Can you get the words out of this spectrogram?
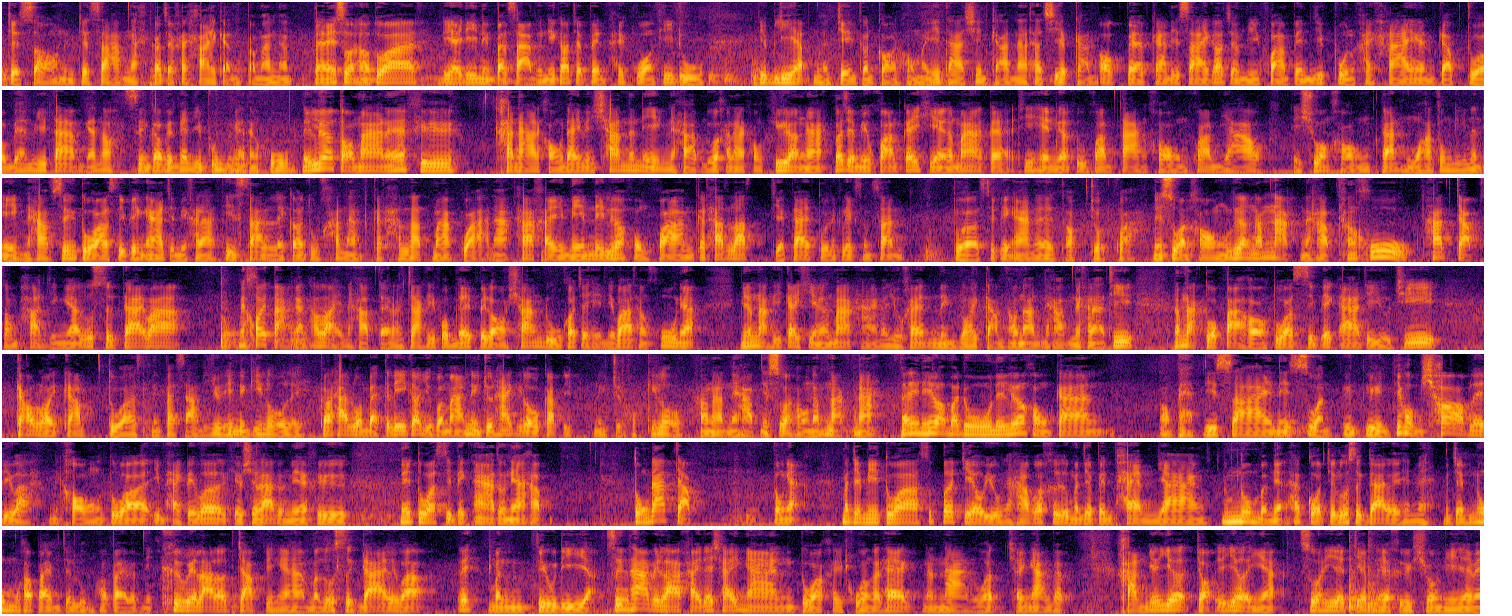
172 173 นะ ก็จะคล้ายๆกันประมาณนั้น แต่ในส่วนของตัว DID 183 ตัวนี้ก็จะเป็นไขควงที่ดูเรียบๆ เหมือนเจนก่อนๆ ของ m a g i t a เช่นกันนะ ถ้าเทียบกัน ออกแบบการดีไซน์ก็จะมีความเป็นญี่ปุ่นคล้ายๆ กันกับตัวแบรนด์ m a g i t a เหมือนกันเนาะ ซึ่งก็เป็นแบรนด์ญี่ปุ่นเหมือนกันทั้งคู่ ในเรื่องต่อมานะก็คือ ขนาดของ Dimension นั่นเองนะครับหรือว่าขนาดของเครื่องนะก็จะมีความใกล้เคียงกันมาก แต่ที่เห็นก็คือความต่างของความยาวในช่วงของด้านหัวตรงนี้นั่นเองนะครับ ซึ่งตัว 10XR จะมีขนาดที่สั้น และก็ดูขนาดกระทัดรัดมากกว่านะ ถ้าใครเน้นในเรื่องของความกระทัดรัดอยากได้ตัวเล็กๆ สั้นๆ ตัว 10XR น่าจะตอบโจทย์กว่า ในส่วนของเรื่องน้ำหนักนะครับ ทั้งคู่ถ้าจับสัมผัสอย่างเงี้ยรู้สึกได้ว่า ไม่ค่อยต่างกันเท่าไหร่นะครับ แต่หลังจากที่ผมได้ไปลองช่างดูก็จะเห็นได้ว่าทั้งคู่เนี้ยมีน้ำหนักที่ใกล้เคียงกันมากห่างกันอยู่แค่ 100 กรัมเท่านั้นนะครับ ในขณะที่น้ำหนักตัวเปล่าของตัว 10XR จะอยู่ที่ 900 กรัม ตัว 183 จะอยู่ที่ 1 กิโลเลย ก็ถ้ารวมแบตเตอรี่ก็อยู่ประมาณ 1.5 กิโลกับอีก 1.6 กิโลเท่านั้นนะครับ ในส่วนของน้ำหนักนะ และทีนี้เรามาดูในเรื่องของการ ออกแบบดีไซน์ในส่วนอื่นๆ ที่ผมชอบเลยดีกว่า ของตัว Impact Diver k e l c h e r a ตัวนี้คือ ในตัว 10XR ตัวนี้ครับ ตรงด้ามจับตรงเนี้ยมันจะมีตัวซูเปอร์เจลอยู่นะครับ ก็คือมันจะเป็นแผ่นยางนุ่มๆแบบเนี้ย ถ้ากดจะรู้สึกได้เลยเห็นไหมมันจะนุ่มเข้าไปมันจะหลุมเข้าไปแบบนี้ คือเวลาเราจับอย่างเงี้ยครับมันรู้สึกได้เลยว่าเอ้ยมันฟิลดีอะซึ่งถ้าเวลาใครได้ใช้งานตัวไขควงกระแทกนานๆ หรือว่าใช้งานแบบ ขันเยอะๆ เจาะเยอะๆอย่างเงี้ยส่วนที่จะเจ็บเลยก็คือช่วงนี้ใช่ไหม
